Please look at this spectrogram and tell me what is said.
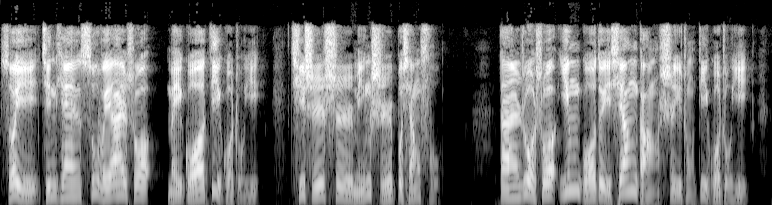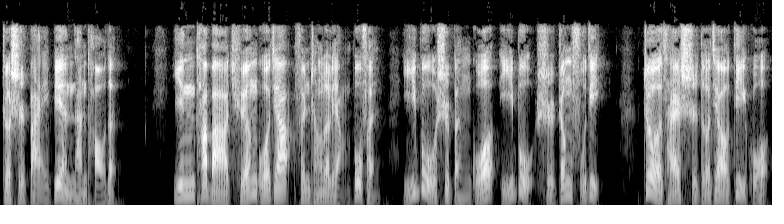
所以，今天苏维埃说美国帝国主义其实是名实不相符。但若说英国对香港是一种帝国主义，这是百变难逃的，因他把全国家分成了两部分，一部是本国，一部是征服地，这才使得叫帝国。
